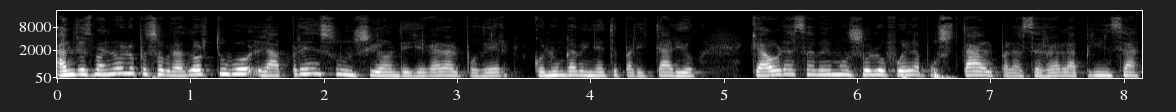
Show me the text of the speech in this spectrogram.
Andrés Manuel López Obrador tuvo la presunción de llegar al poder con un gabinete paritario que ahora sabemos solo fue la postal para cerrar la pinza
